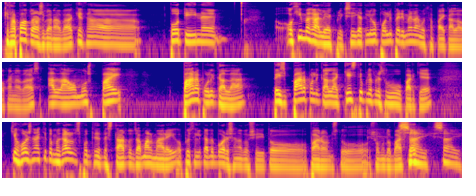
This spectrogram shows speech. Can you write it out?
Και θα πάω τώρα στον Καναδά και θα πω ότι είναι όχι μεγάλη έκπληξη, γιατί λίγο πολύ περιμέναμε ότι θα πάει καλά ο Καναδάς, αλλά όμως πάει πάρα πολύ καλά. Παίζει πάρα πολύ καλά και στις δύο πλευρές του παρκέ και χωρίς να έχει το μεγάλο του υποτίθεται star, τον Τζαμάλ Μαρέι, ο οποίος τελικά δεν μπόρεσε να δώσει το παρόν στο σώμα τον μπάσκετ. Σάι, Σάι.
